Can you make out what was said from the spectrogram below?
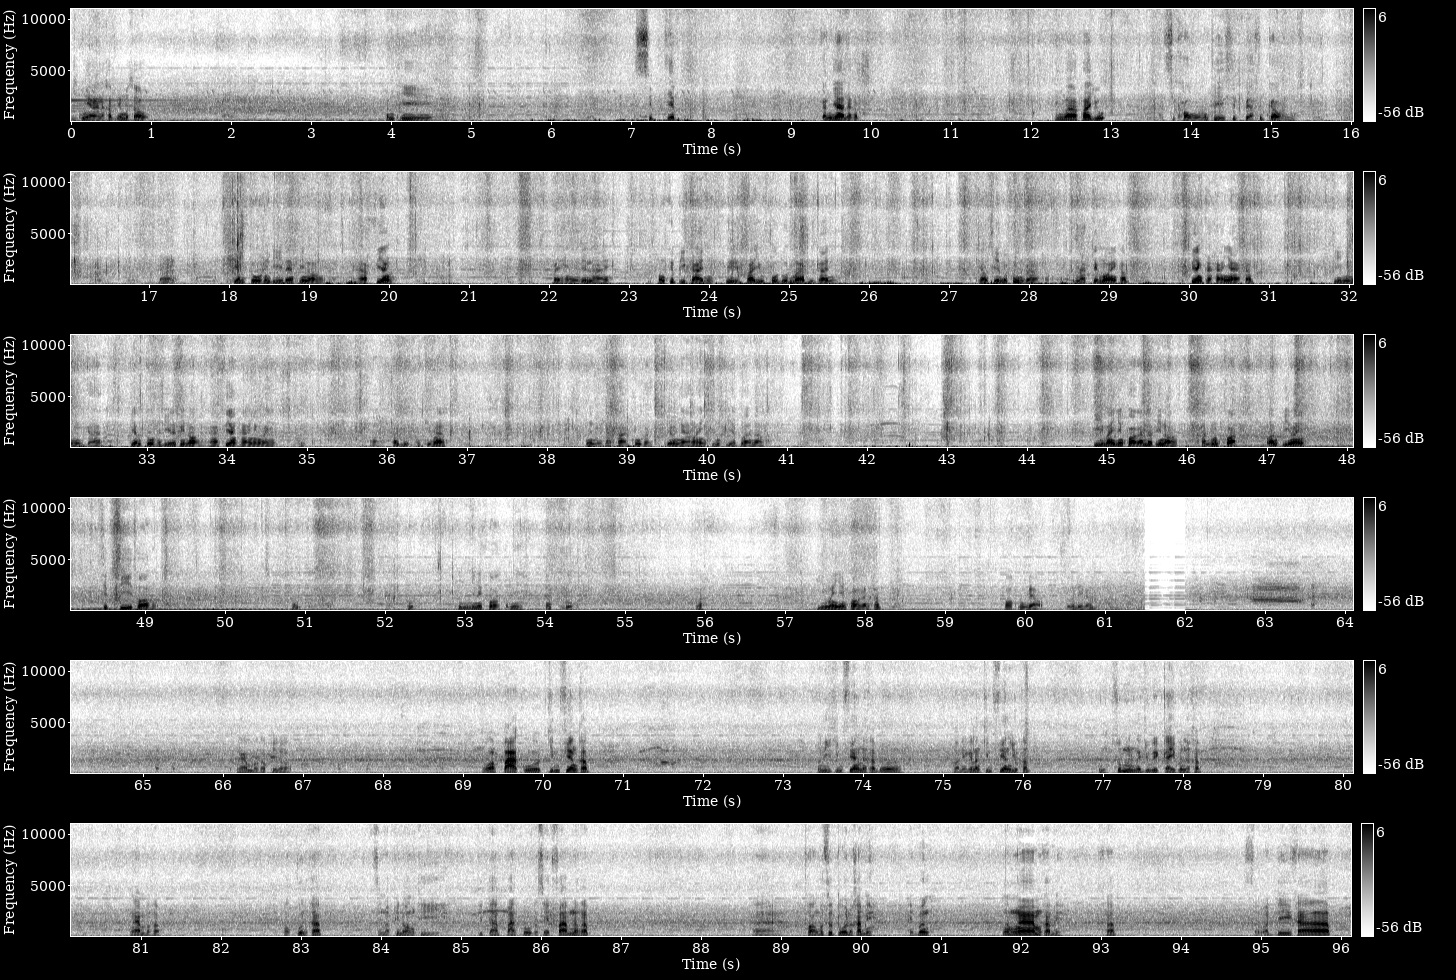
อีกงานนะครับเนี่ยมาเศร้าวันที่สิบเจ็ดกันยายนะครับเป็นว่าพายุสิเขาวันที่สิบแปดสิบเก้าก็เตรียมตัวให้ดีนะพี่น้องหาเฟี้ยง ไปให้ได้หลายมันคือปีกายนี่คือพายุโพดุลมากปีกายนี่แถวเสียนและพุ่มกับหนักจักหน้อยครับ เฟี้ยงกับหายากครับปีนี้ก็เตรียมตัวให้ดีแล้วพี่น้องหาเฟี้ยงหายังไงอ่าพายุพักิมาเมื่อนกับฝากกูกับเจ้าหยามาให้กินเรียบร้อยแล้วปีใหม่ยังขอกันด้อพี่น้องขันมันขวดวันปีใหม่สิบสี่ท่องขึ้นอยี่ในขวดกับนี่ครับนี่ปีใหม่ยังขอกันครับ ออกลูกแล้ว สวัสดีครับงามบ่ครับพี่น้องเพราะว่าปลากูกินเฟี้ยงครับวันนี้กินเฟี้ยงนะครับเด้อตอนนี้กำลังกินเฟี้ยงอยู่ครับพุ่นซุ่มหนึงก็อยู่ไกลๆพุ่นแหละครับ งามบ่ครับ ขอบคุณครับสำหรับพี่น้องที่ติดตามปลาโกเกษตรฟาร์มนะครับ อ่า ทองวัสุตัวแล้วครับนี่ให้เบิ้งงามๆครับนี่ครับ สวัสดีครับ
